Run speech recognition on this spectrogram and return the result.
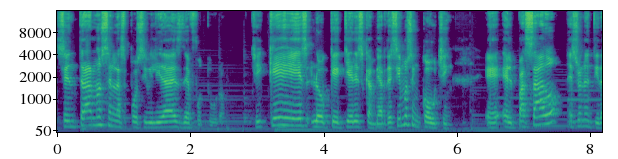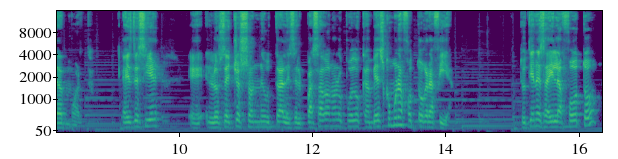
centrarnos en las posibilidades de futuro. ¿Qué es lo que quieres cambiar? Decimos en coaching, eh, el pasado es una entidad muerta. Es decir, eh, los hechos son neutrales. El pasado no lo puedo cambiar. Es como una fotografía. Tú tienes ahí la foto,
